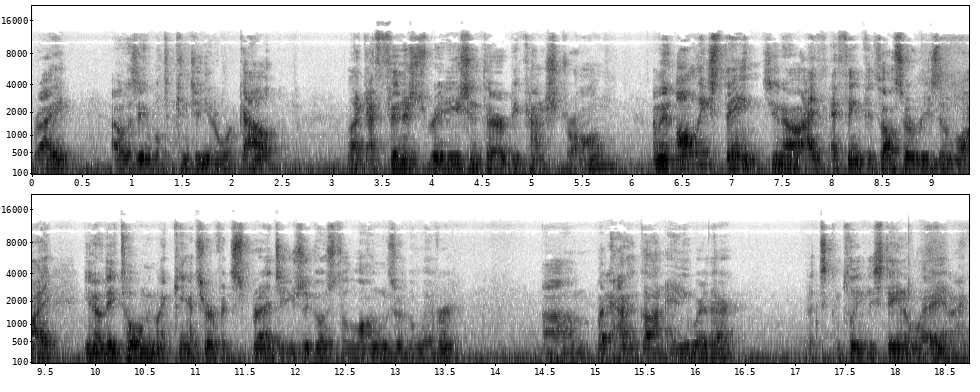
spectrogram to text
right? I was able to continue to work out. Like I finished radiation therapy kind of strong. I mean, all these things, you know, I, I think it's also a reason why, you know, they told me my cancer, if it spreads, it usually goes to the lungs or the liver. Um, but it hasn't gone anywhere there. It's completely staying away, and I,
